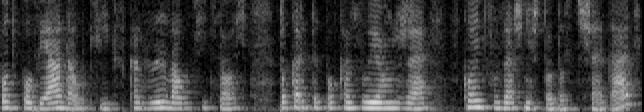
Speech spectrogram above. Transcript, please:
podpowiadał Ci, wskazywał Ci coś, to karty pokazują, że końcu zaczniesz to dostrzegać.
